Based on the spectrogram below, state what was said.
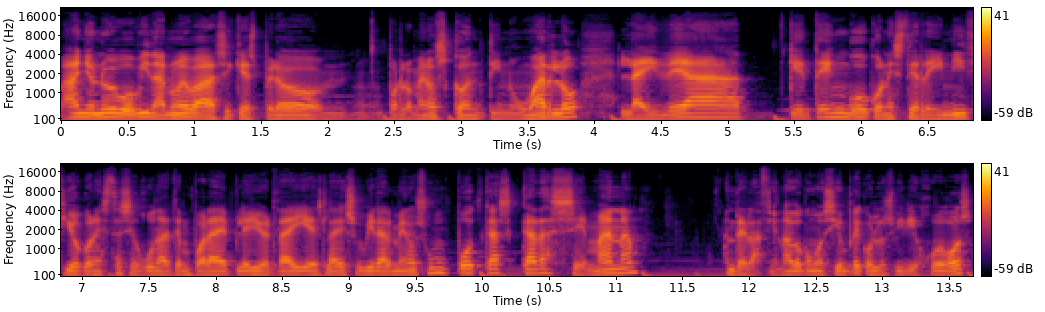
año nuevo, vida nueva, así que espero mm, por lo menos continuarlo. La idea que tengo con este reinicio, con esta segunda temporada de Player Die, es la de subir al menos un podcast cada semana relacionado como siempre con los videojuegos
